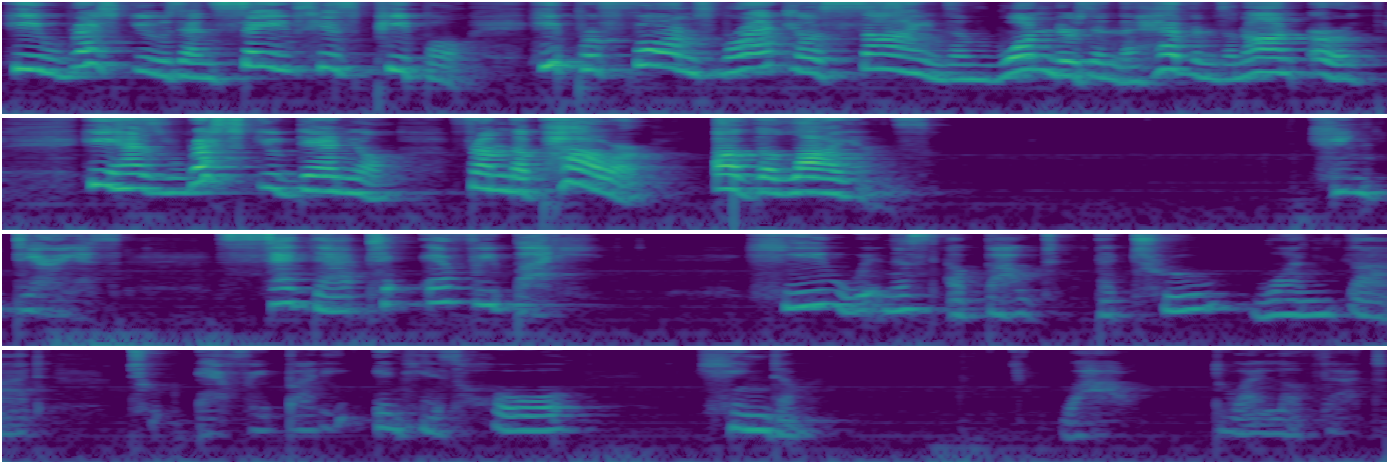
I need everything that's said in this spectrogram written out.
He rescues and saves his people. He performs miraculous signs and wonders in the heavens and on earth. He has rescued Daniel from the power of the lions. King Darius said that to everybody. He witnessed about the true one God to everybody in his whole kingdom. Wow, do I love that?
